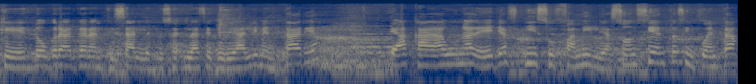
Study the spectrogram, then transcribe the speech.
que es lograr garantizarles la seguridad alimentaria a cada una de ellas y sus familias. Son 150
